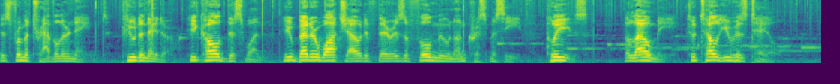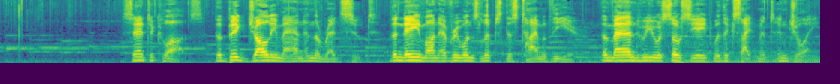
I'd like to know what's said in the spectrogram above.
is from a traveler named Pudinator. He called this one, You Better Watch Out If There Is a Full Moon on Christmas Eve. Please, allow me to tell you his tale. Santa Claus, the big jolly man in the red suit, the name on everyone's lips this time of the year, the man who you associate with excitement and joy,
